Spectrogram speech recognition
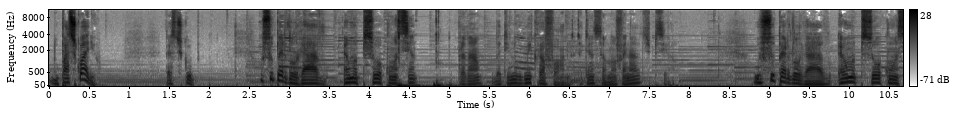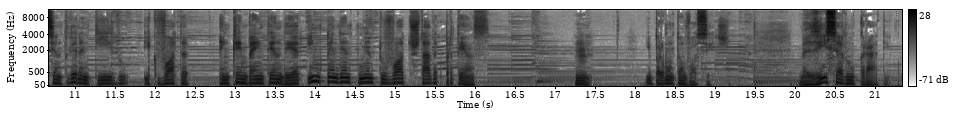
do Passos Coelho. Peço desculpa. O superdelegado é uma pessoa com assento. Perdão, bati no microfone. Atenção, não foi nada de especial. O superdelegado é uma pessoa com assento garantido e que vota em quem bem entender, independentemente do voto do Estado a que pertence. Hum. E perguntam vocês: mas isso é democrático?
